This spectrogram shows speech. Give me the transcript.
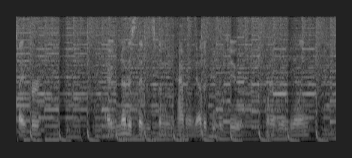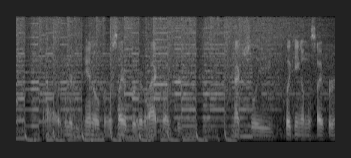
cipher. I've noticed that it's been happening to other people too, whenever they're healing. Uh, whenever you pan open a cipher, it'll act like you're actually clicking on the cipher.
